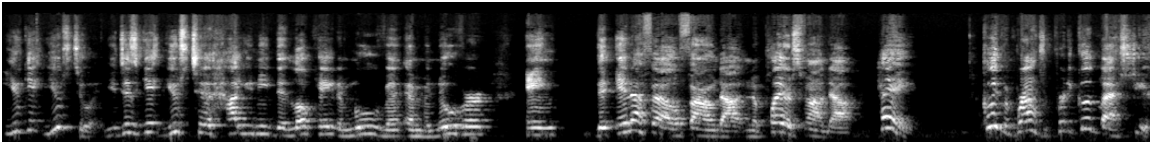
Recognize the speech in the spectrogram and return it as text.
you get used to it. You just get used to how you need to locate and move and, and maneuver. And the NFL found out, and the players found out, hey, Cleveland Browns were pretty good last year.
